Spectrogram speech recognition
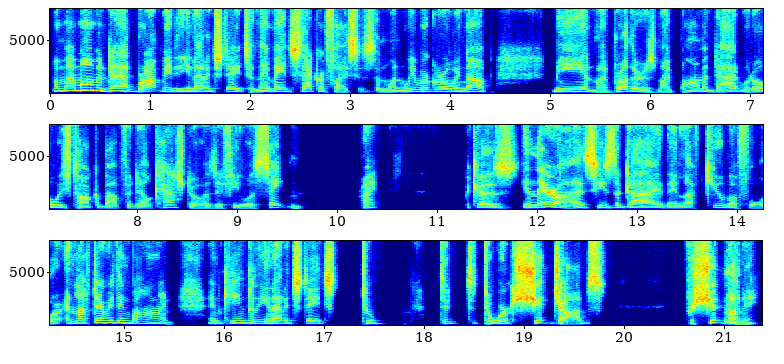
But my mom and dad brought me to the United States and they made sacrifices. And when we were growing up, me and my brothers, my mom and dad would always talk about Fidel Castro as if he was Satan? Because in their eyes, he's the guy they left Cuba for and left everything behind and came to the United States to, to, to, to work shit jobs for shit money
